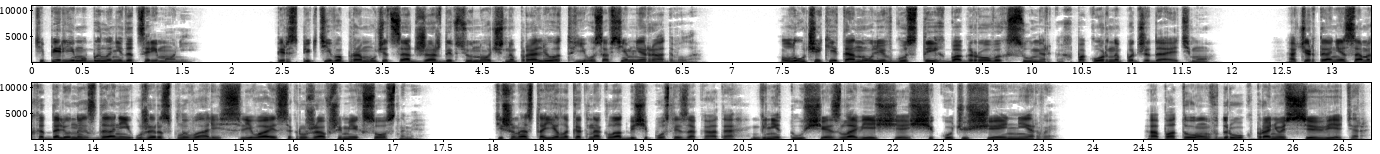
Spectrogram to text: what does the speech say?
Теперь ему было не до церемоний. Перспектива промучиться от жажды всю ночь напролет его совсем не радовала. Лучики тонули в густых багровых сумерках, покорно поджидая тьму. Очертания самых отдаленных зданий уже расплывались, сливаясь с окружавшими их соснами. Тишина стояла, как на кладбище после заката, гнетущая, зловещая, щекочущая нервы. А потом вдруг пронесся ветер,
